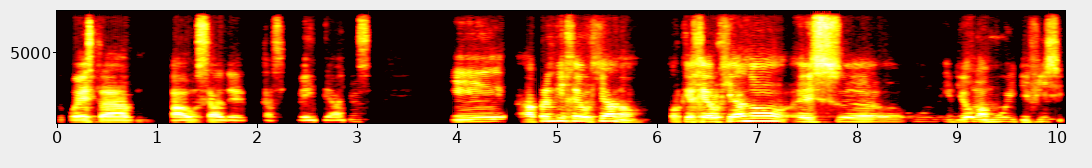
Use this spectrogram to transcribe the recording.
tuve esta pausa de casi 20 años y aprendí georgiano, porque georgiano es eh, un idioma muy difícil.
